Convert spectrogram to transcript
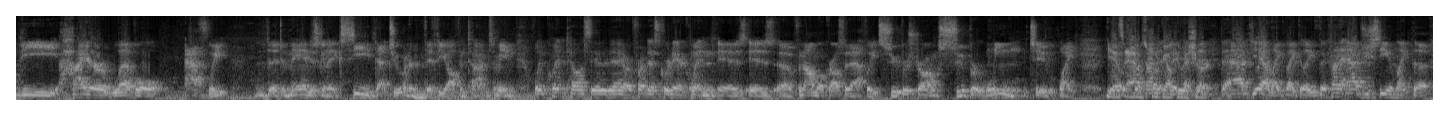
the higher level athlete. The demand is going to exceed that 250 oftentimes. I mean, what did Quentin tell us the other day? Our front desk coordinator Quentin is is a phenomenal CrossFit athlete, super strong, super lean too. Like Yeah, his abs poke out the- through his shirt. The abs, yeah, like like like the kind of abs you see in like the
